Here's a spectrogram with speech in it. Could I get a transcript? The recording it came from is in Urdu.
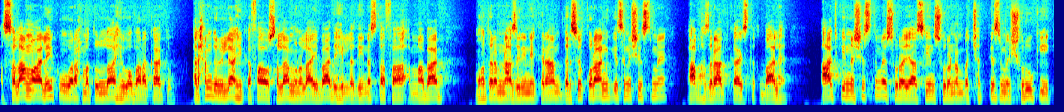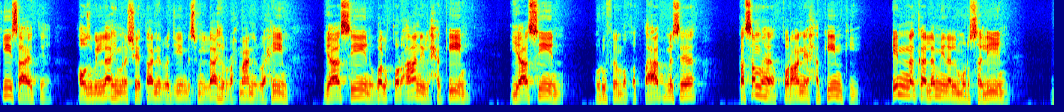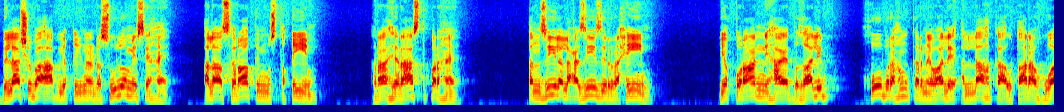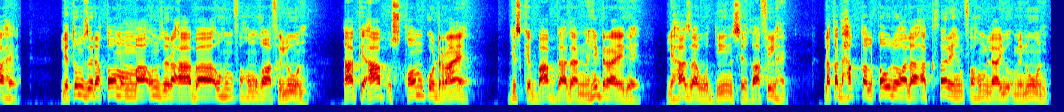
السلام علیکم ورحمۃ اللہ وبرکاتہ۔ الحمد للہ کفا وسلام العباد الدین اصطفیٰ۔ اما بعد، محترم ناظرین کرام، درس قرآن کی اس نشست میں آپ حضرات کا استقبال ہے۔ آج کی نشست میں سورہ یاسین سورہ نمبر چھتیس میں شروع کی اکیس آیتیں۔ اعوذ باللہ من الشیطان الرجیم، بسم اللہ الرحمن الرحیم۔ یاسین والقرآن الحکیم۔ یاسین حروف مقطعات میں سے قسم ہے قرآن حکیم کی۔ انکا لمن المرسلین۔ بلا شبہ آپ یقیناً رسولوں میں سے ہیں علا صراط مستقیم، راہ راست پر ہیں۔ تنزیل العزیز الرحیم، یہ قرآن نہایت غالب، خوب رحم کرنے والے اللہ کا اتارا ہوا ہے۔ لتنذر قوم اما انذر آباؤہم فہم غافلون، تاکہ آپ اس قوم کو ڈرائیں جس کے باپ دادا نہیں ڈرائے گئے، لہٰذا وہ دین سے غافل ہیں۔ لقد حق القول على اکثرہم فہم لا یؤمنون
